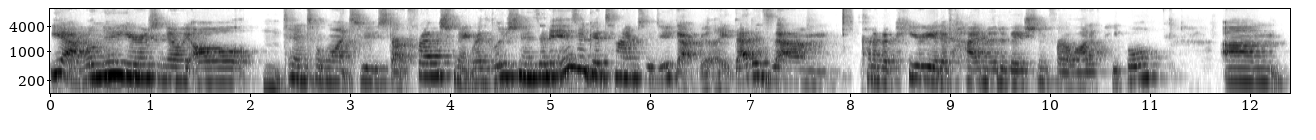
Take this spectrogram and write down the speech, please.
Yeah, well, New Year's, you know, we all Hmm. tend to want to start fresh, make resolutions, and it is a good time to do that, really. That is um, kind of a period of high motivation for a lot of people. Um,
